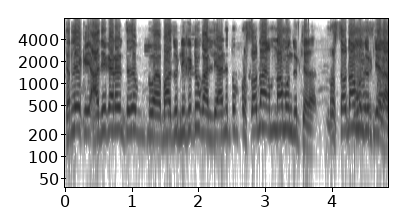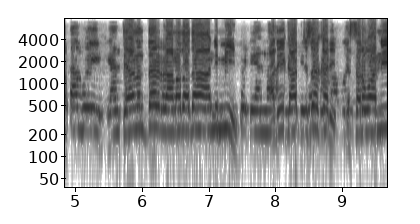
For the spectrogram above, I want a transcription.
त्यातले एक अधिकाऱ्याने त्याचं बाजू निगेटिव्ह काढली आणि तो प्रस्ताव ना- नामंजूर केला प्रस्ताव नामंजूर केला त्यानंतर राणादादा आणि मी आणि कामचे सहकारी सर्वांनी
